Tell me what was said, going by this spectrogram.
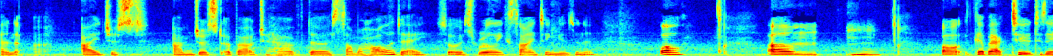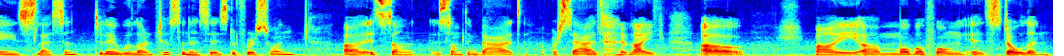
and i just i'm just about to have the summer holiday so it's really exciting isn't it? Well um, well get back to today's lesson. Today we learned two sentences. The first one uh, it's some, something bad or sad like uh, my um, mobile phone is stolen.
